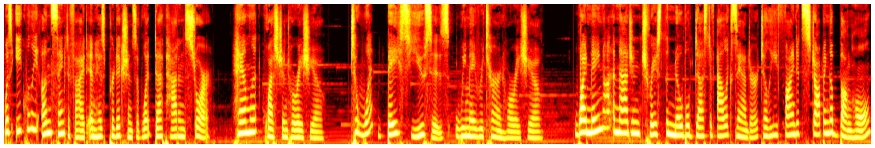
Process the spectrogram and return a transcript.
was equally unsanctified in his predictions of what death had in store. Hamlet questioned Horatio To what base uses we may return, Horatio? Why may not imagine trace the noble dust of Alexander till he find it stopping a bunghole?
